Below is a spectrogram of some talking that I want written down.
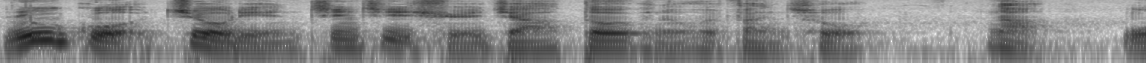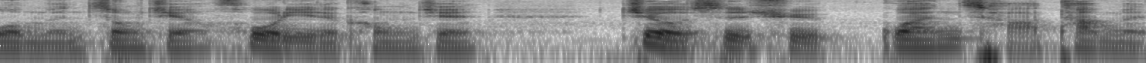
如果就连经济学家都有可能会犯错，那我们中间获利的空间就是去观察他们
